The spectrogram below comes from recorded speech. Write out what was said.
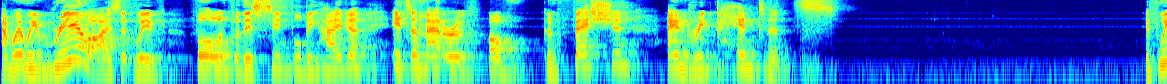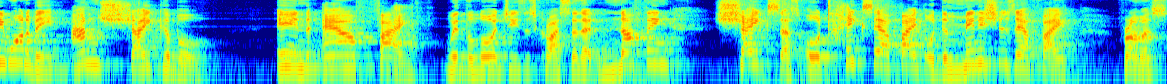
And when we realize that we've fallen for this sinful behavior, it's a matter of, of confession and repentance. If we want to be unshakable in our faith with the Lord Jesus Christ so that nothing shakes us or takes our faith or diminishes our faith from us,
